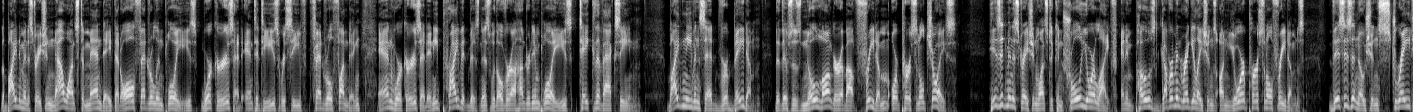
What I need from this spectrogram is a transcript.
the Biden administration now wants to mandate that all federal employees, workers at entities receive federal funding, and workers at any private business with over 100 employees take the vaccine. Biden even said verbatim that this was no longer about freedom or personal choice. His administration wants to control your life and impose government regulations on your personal freedoms. This is a notion straight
